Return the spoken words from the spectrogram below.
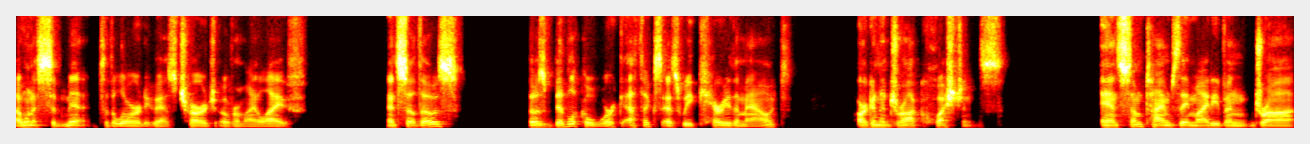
I want to submit to the Lord who has charge over my life. And so those, those biblical work ethics, as we carry them out, are going to draw questions. And sometimes they might even draw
